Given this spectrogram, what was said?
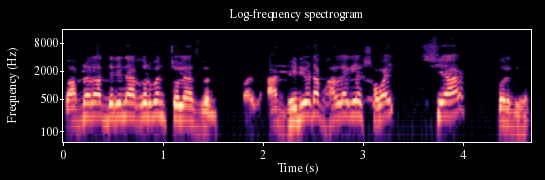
তো আপনারা দেরি না করবেন, চলে আসবেন। আর ভিডিওটা ভালো লাগলে সবাই শেয়ার করে দিবেন।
